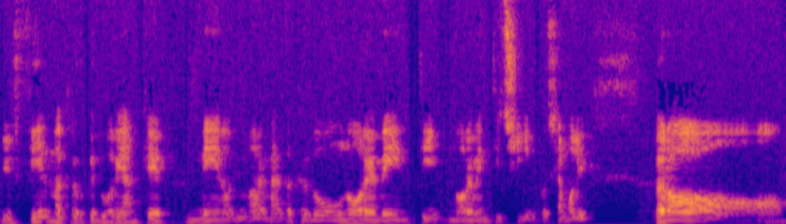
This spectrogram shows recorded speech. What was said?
il film credo che duri anche meno di un'ora e mezza, credo un'ora e venti, un'ora e venticinque, siamo lì. Però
